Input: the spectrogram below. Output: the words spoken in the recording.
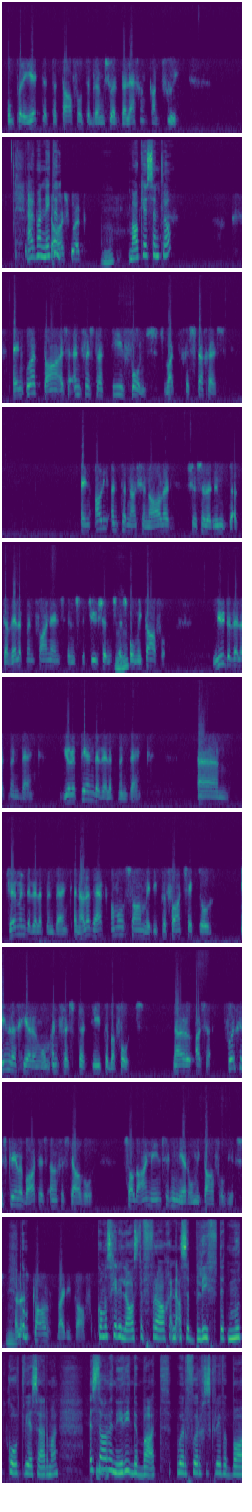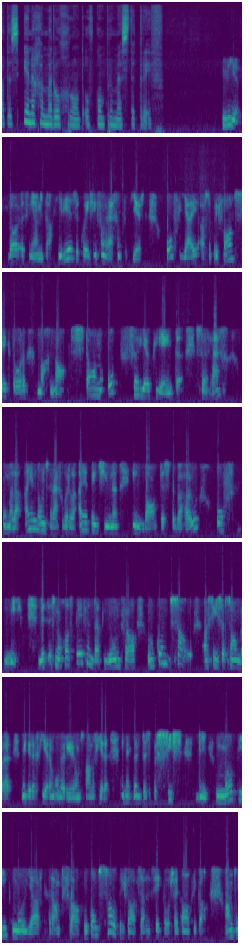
om projekte te tafel te bring sodat belegging kan vloei? Herman net daar is ook Maak jy sin klaar? En ook daar is 'n infrastruktuurfonds wat gestig is en al die internasionale soos hulle noem development finance institutions mm -hmm. is om die tafel. New Development Bank, European Development Bank, um German Development Bank en hulle werk almal saam met die private sektor in regering om infrastruktuur te befonds. Nou as voorgeskrewe bates ingestel word, sal daai mense nie meer om die tafel wees. Hmm. Hulle kom, is klaar by die tafel. Kom ons gee die laaste vraag en asseblief dit moet kort wees Herman. Is daar hmm. in hierdie debat oor voorgeskrewe bates enige middelgrond of kompromis te tref? Nee, daar is nie Anita. Hierdie is 'n kwessie van reg en verkeerd. Of jy as 'n privaat sektor magnaat staan op vir jou kliënte se reg om hulle eiendomsreg oor hulle eie pensioene en bates te behou of nie. Dit is nogal treffend dat Leon vra hoekom sal Assisa saamwerk met die regering onder hierdie omstandighede en ek dink dis presies die multimiljard rand vraag. Hoekom sal private sektor Suid-Afrika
